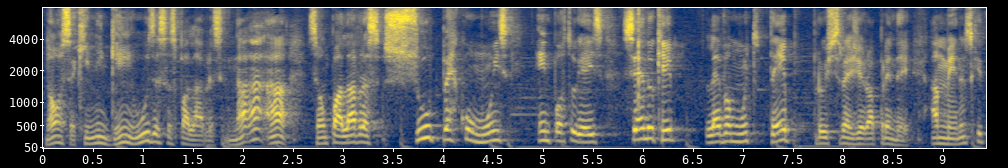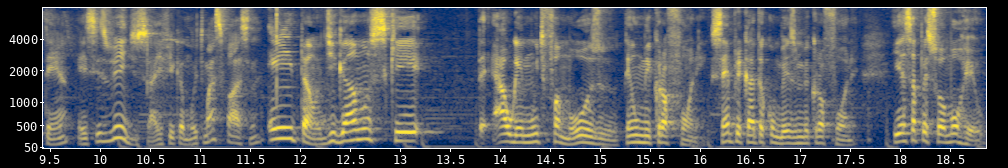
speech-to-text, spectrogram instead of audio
nossa, que ninguém usa essas palavras. Não, ah, são palavras super comuns em português, sendo que leva muito tempo para o estrangeiro aprender, a menos que tenha esses vídeos. Aí fica muito mais fácil, né? Então, digamos que alguém muito famoso tem um microfone, sempre canta com o mesmo microfone, e essa pessoa morreu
